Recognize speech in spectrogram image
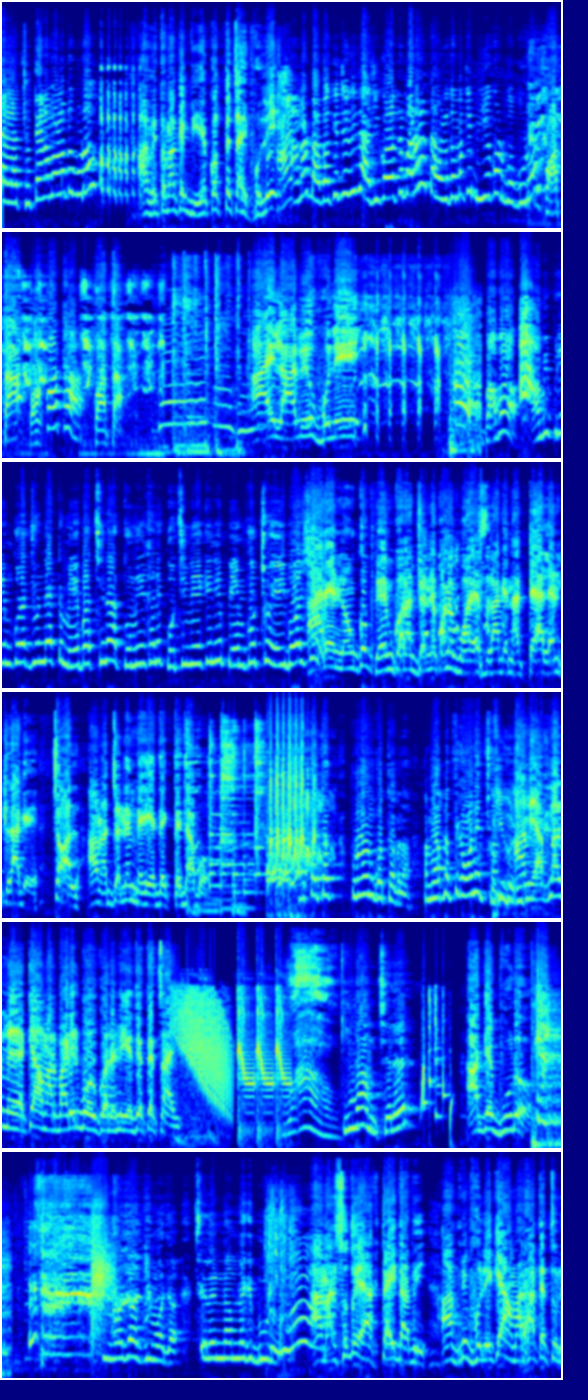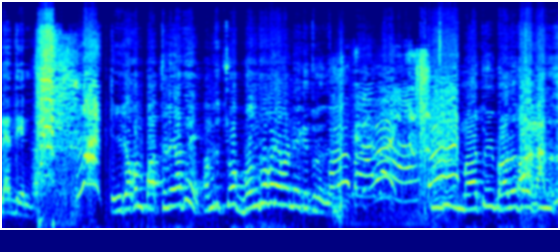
যাচ্ছ কেন বলো তো বুড়ো? আমি তোমাকে বিয়ে করতে চাই ফুলি। আমার বাবাকে যদি রাজি করাতে পারো তাহলে তোমাকে বিয়ে করব বুড়ো। কথা? কথা। কথা। I love you fully. বাবা আমি প্রেম করার জন্য একটা মেয়ে পাচ্ছি না। তুমি এখানে কচি মেয়েকে নিয়ে প্রেম করছ এই বয়সে? আরে নঙ্কু প্রেম করার জন্য কোনো বয়স লাগে না ট্যালেন্ট লাগে। চল আমার জন্য মেয়ে দেখতে যাব। প্রণাম করতে হবে না। আমি আপনার থেকে অনেক ছোট। আমি আপনার মেয়েকে আমার বাড়ির বউ করে নিয়ে যেতে চাই। কি নাম ছেলের আগে বুড়ো। কি মজা কি মজা। ছেলের নাম নাকি বুড়ো? আমার শুধু একটাই দাবি আপনি ফুলিকে আমার হাতে তুলে দিন। এইরকম পাত্রের হাতে আমি তো চোখ বন্ধ করে আমার মেয়েকে তুলে দেবো। মা তুই ভালো থাকিস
